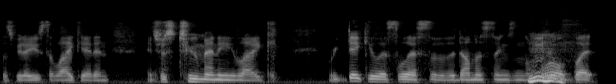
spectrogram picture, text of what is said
BuzzFeed. I used to like it, and it's just too many like ridiculous lists of the dumbest things in the world. But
